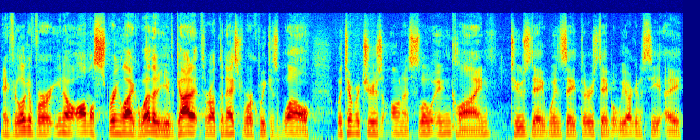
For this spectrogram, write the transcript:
And if you're looking for you know almost spring-like weather, you've got it throughout the next work week as well, with temperatures on a slow incline Tuesday, Wednesday, Thursday. But we are going to see a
